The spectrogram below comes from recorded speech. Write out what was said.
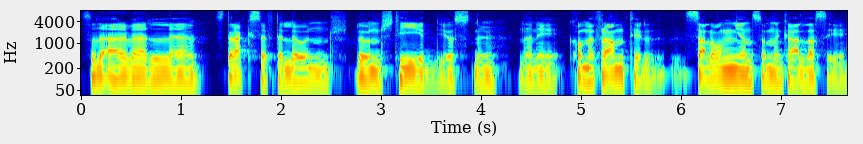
Så det är väl eh, strax efter lunch, lunchtid just nu. När ni kommer fram till salongen som den kallas i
